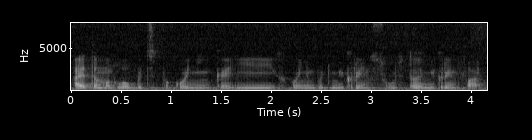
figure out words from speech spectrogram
А это могло быть спокойненько и какой-нибудь микроинсульт, то микроинфаркт.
